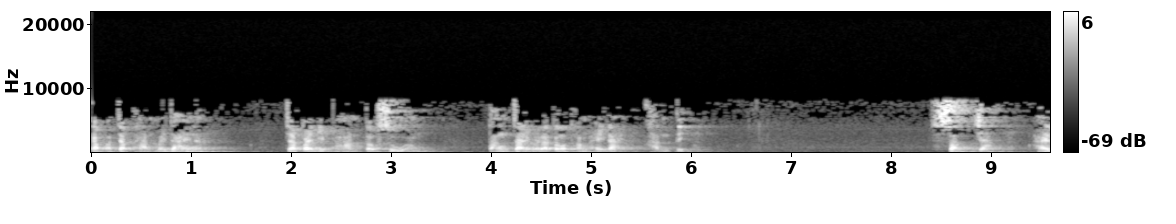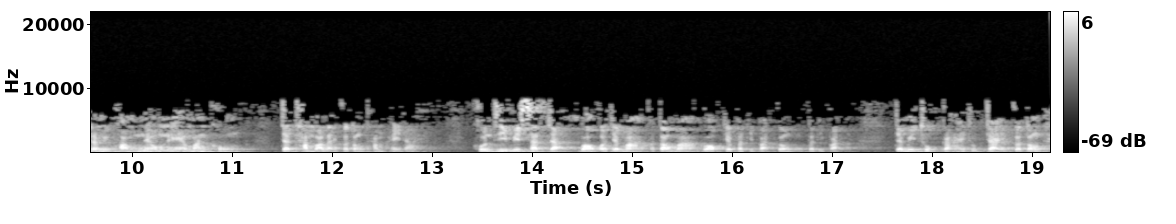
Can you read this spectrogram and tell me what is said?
กลับมาจับฐานไม่ได้นะ จะไปนิพพานต้องสู้ตั้งใจเวลาต้องทำให้ได้ ขันติ สัจจะให้เรามีความแน่วแน่มั่นคง จะทำอะไรก็ต้องทำให้ได้ คนที่มีสัจจะบอกว่าจะมาก็ต้องมา บอกจะปฏิบัติก็ปฏิบัติ จะมีทุกกายทุกใจก็ต้องท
